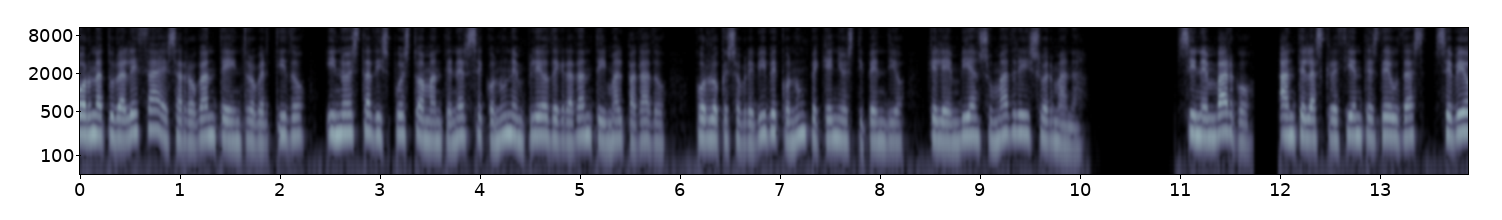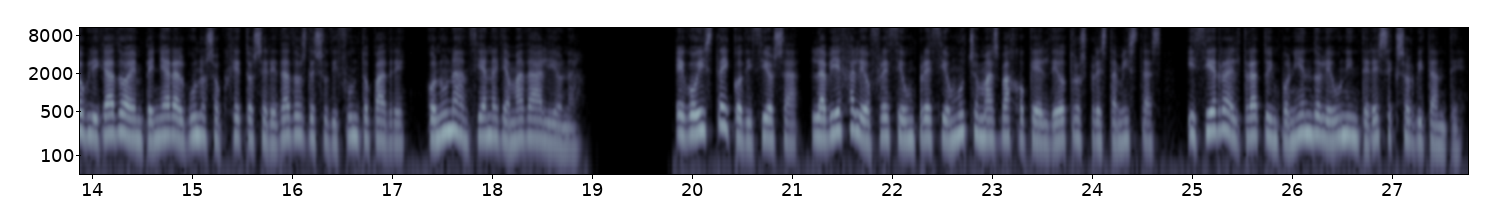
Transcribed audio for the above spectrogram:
Por naturaleza es arrogante e introvertido, y no está dispuesto a mantenerse con un empleo degradante y mal pagado, por lo que sobrevive con un pequeño estipendio, que le envían su madre y su hermana. Sin embargo, ante las crecientes deudas, se ve obligado a empeñar algunos objetos heredados de su difunto padre, con una anciana llamada Aliona. Egoísta y codiciosa, la vieja le ofrece un precio mucho más bajo que el de otros prestamistas, y cierra el trato imponiéndole un interés exorbitante.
